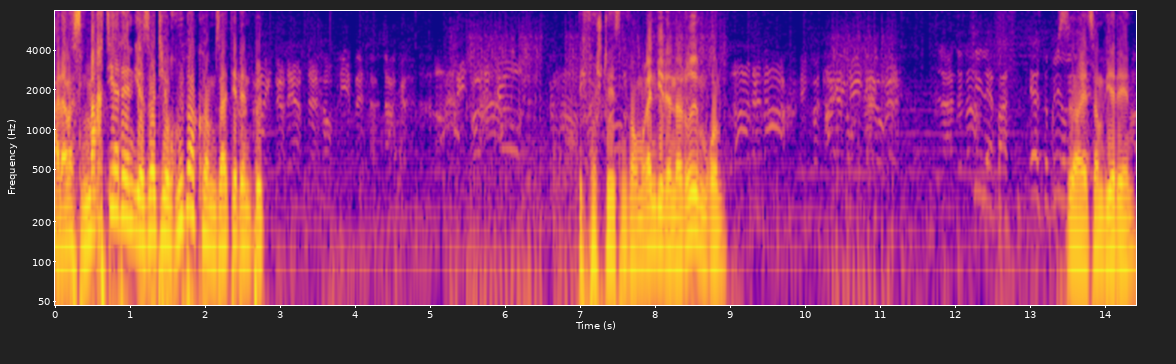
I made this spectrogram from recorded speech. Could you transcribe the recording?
Alter, was macht ihr denn? Ihr sollt hier rüberkommen. Seid ihr denn... Ich verstehe es nicht. Warum rennen die denn da drüben rum? So, jetzt haben wir den.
